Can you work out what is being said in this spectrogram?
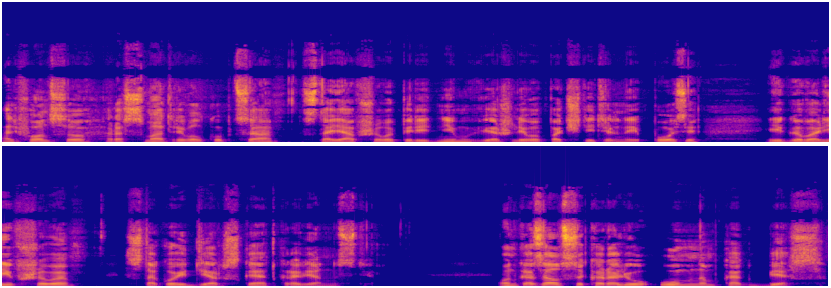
Альфонсо рассматривал купца, стоявшего перед ним в вежливо-почтительной позе и говорившего с такой дерзкой откровенностью. Он казался королю умным, как бес,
